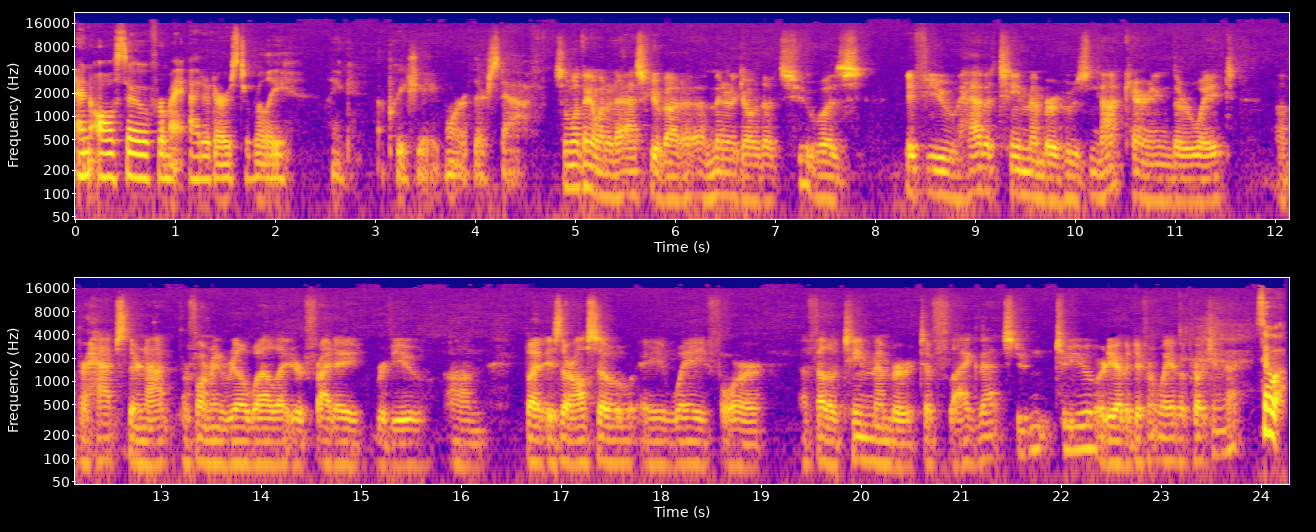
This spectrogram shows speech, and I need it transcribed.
and also for my editors to really like appreciate more of their staff. So one thing I wanted to ask you about a, a minute ago, though, too, was if you have a team member who's not carrying their weight, uh, perhaps they're not performing real well at your Friday review. Um, but is there also a way for a fellow team member to flag that student to you, or do you have a different way of approaching that? So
